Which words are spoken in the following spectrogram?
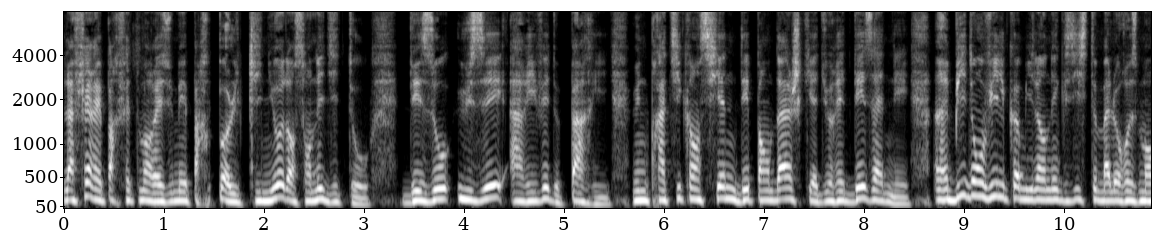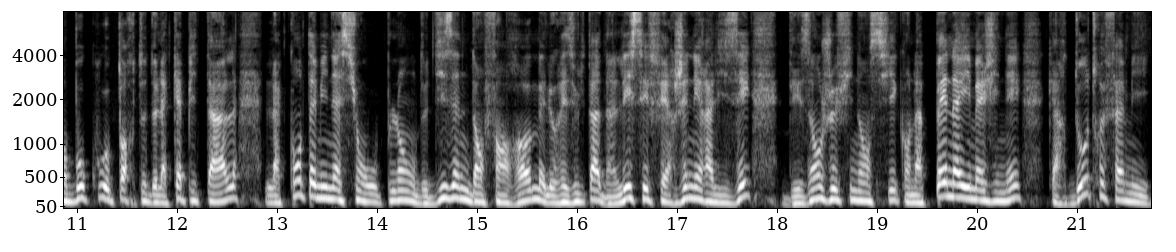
L'affaire est parfaitement résumée par Paul Quignot dans son édito. Des eaux usées arrivées de Paris, une pratique ancienne d'épandage qui a duré des années, un bidonville comme il en existe malheureusement beaucoup aux portes de la capitale, la contamination au plomb de dizaines d'enfants roms est le résultat d'un laisser-faire généralisé, des enjeux financiers qu'on a peine à imaginer, car d'autres familles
